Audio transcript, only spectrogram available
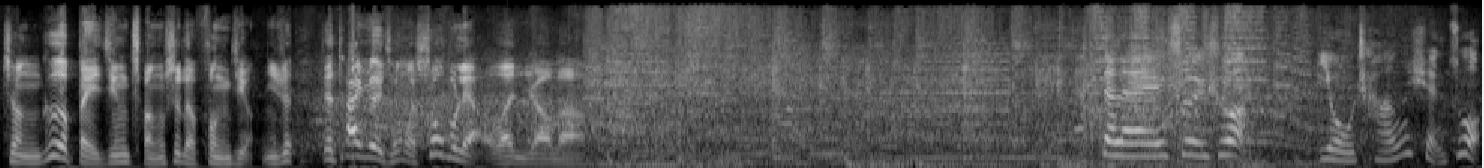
整个北京城市的风景。你说这太热情，我受不了啊，你知道吗？再来说一说有偿选座。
